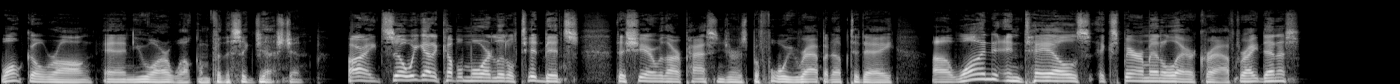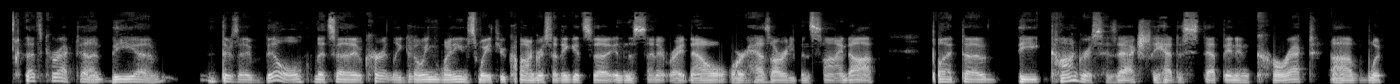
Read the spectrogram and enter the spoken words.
Won't go wrong, and you are welcome for the suggestion. All right, so we got a couple more little tidbits to share with our passengers before we wrap it up today. Uh, one entails experimental aircraft, right, Dennis? That's correct. Uh, the uh, there's a bill that's uh, currently going winding its way through Congress. I think it's uh, in the Senate right now, or has already been signed off. But uh, the Congress has actually had to step in and correct uh, what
